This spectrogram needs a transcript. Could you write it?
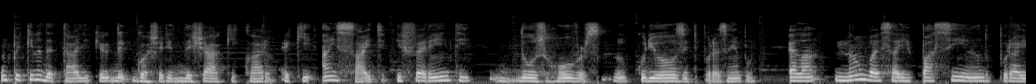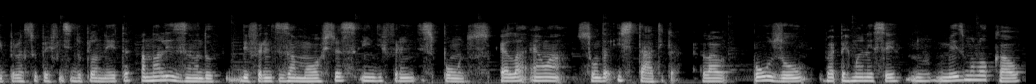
Um pequeno detalhe que eu de gostaria de deixar aqui claro é que a InSight, diferente dos rovers, do Curiosity, por exemplo, ela não vai sair passeando por aí pela superfície do planeta, analisando diferentes amostras em diferentes pontos. Ela é uma sonda estática. Ela pousou, vai permanecer no mesmo local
